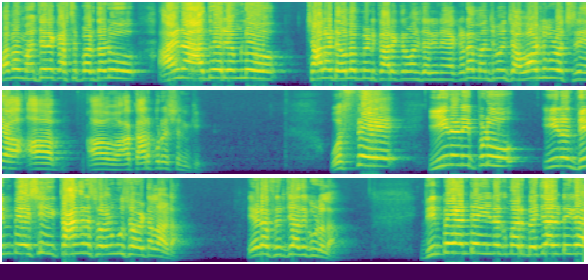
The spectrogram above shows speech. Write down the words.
పాప మంచిగా కష్టపడతాడు. ఆయన ఆధ్వర్యంలో చాలా డెవలప్మెంట్ కార్యక్రమాలు జరిగినాయి అక్కడ. మంచి మంచి అవార్డులు కూడా వచ్చినాయి ఆ కార్పొరేషన్కి. వస్తే ఈయనని ఇప్పుడు ఈయన దింపేసి కాంగ్రెస్ వాళ్ళని కూర్చోబెట్టాలాడ. ఏడా ఫిర్జాదిగూడల దింపే అంటే ఈయనకు మరి మెజారిటీగా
